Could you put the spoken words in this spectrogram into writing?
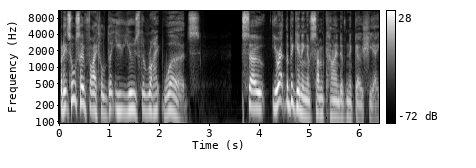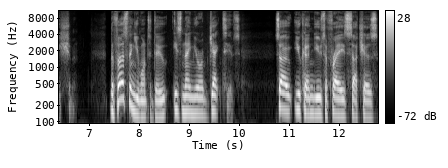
but it's also vital that you use the right words. So, you're at the beginning of some kind of negotiation. The first thing you want to do is name your objectives. So, you can use a phrase such as,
